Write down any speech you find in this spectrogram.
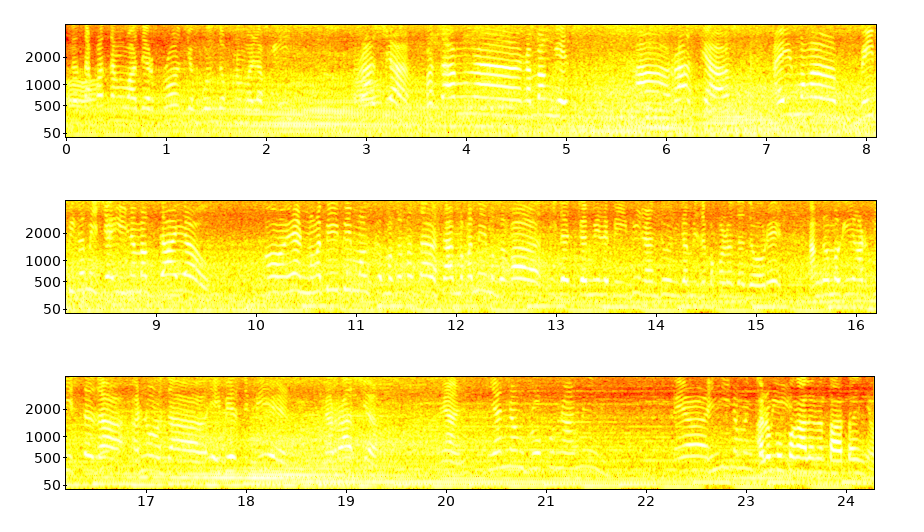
sa Oo. tapat ng waterfront, yung bundok na malaki. Russia, basta ang ah, nabanggit, ah, Russia, ay mga baby kami, siya ina magdayaw. Oh, yan, mga baby, mag, magkakasama kami, magkakaedad kami na baby, nandun kami sa Bacolod de Dore, hanggang maging artista sa, ano, sa ABS-CBN na Russia. Yan, yan ang grupo namin. Kaya hindi naman Ano kami, pong pangalan ng tatay nyo?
